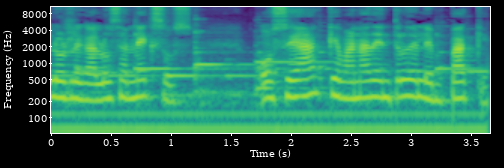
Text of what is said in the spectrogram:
los regalos anexos, o sea, que van adentro del empaque.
